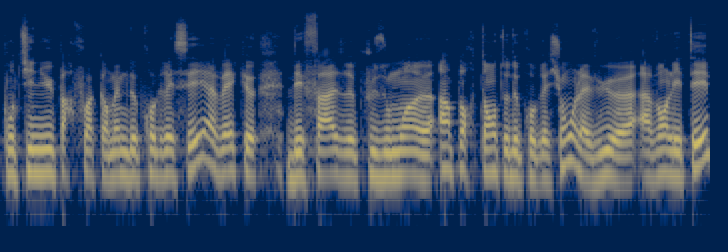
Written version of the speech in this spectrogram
continuent parfois quand même de progresser avec des phases plus ou moins importantes de progression. On l'a vu avant l'été.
